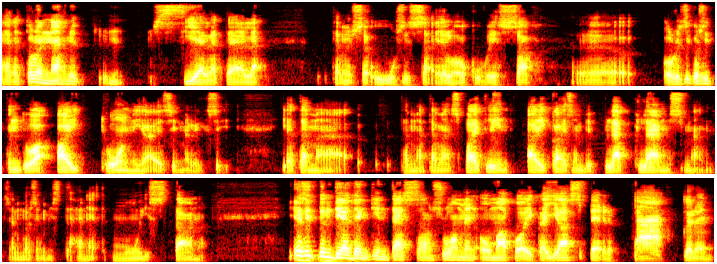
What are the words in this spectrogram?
Hänet olen nähnyt siellä täällä tämmöisissä uusissa elokuvissa. Olisiko sitten tuo Aitonia esimerkiksi ja tämä, tämä, tämä Spike Leein aikaisempi Black Landsman, semmoisen, mistä hänet muistan. Ja sitten tietenkin tässä on Suomen oma poika Jasper Pääkkönen.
